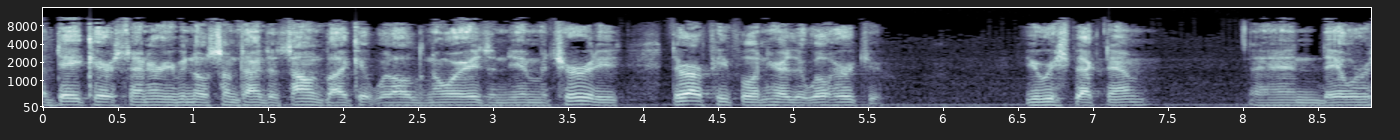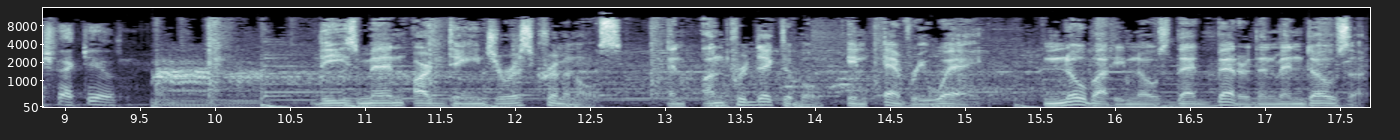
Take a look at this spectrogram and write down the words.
a daycare center, even though sometimes it sounds like it with all the noise and the immaturity, there are people in here that will hurt you. You respect them, and they will respect you. These men are dangerous criminals and unpredictable in every way. Nobody knows that better than Mendoza.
